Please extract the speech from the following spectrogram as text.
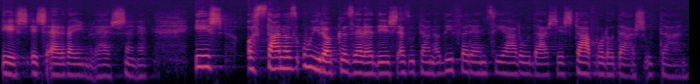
és, és elveim lehessenek. És aztán az újra közeledés, ezután a differenciálódás és távolodás után.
